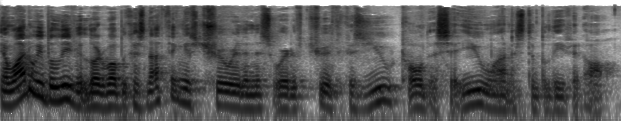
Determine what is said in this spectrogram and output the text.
And why do we believe it, Lord? Well, because nothing is truer than this word of truth, because you told us that you want us to believe it all.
